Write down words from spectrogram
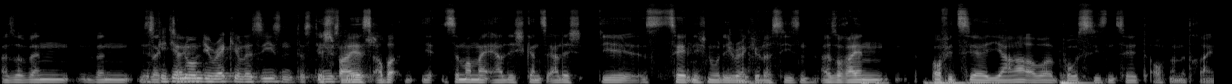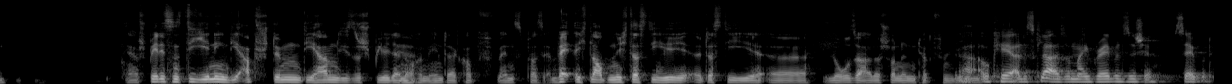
Also wenn, wenn Es geht ja nur um die Regular Season. Das Ding Ich ist weiß, durch. aber ja, sind wir mal ehrlich, ganz ehrlich, die, es zählt nicht nur die Regular Season. Also rein offiziell ja, aber Postseason zählt auch noch mit rein. Ja, spätestens diejenigen, die abstimmen, die haben dieses Spiel dann Ja. noch im Hinterkopf, wenn es passiert. Ich glaube nicht, dass die, dass die äh, Lose alle schon in den Töpfen liegen. Ja, okay, alles klar. Also Mike Vrabel sicher. Sehr gut.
